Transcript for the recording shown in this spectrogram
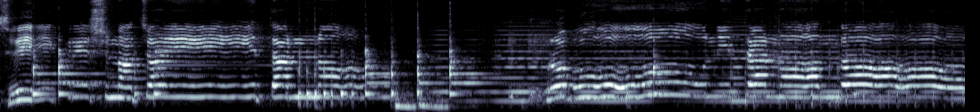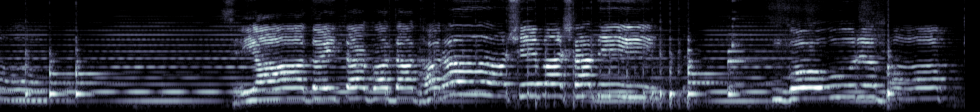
শ্রীকৃষ্ণ চৈতন্য প্রভু নিতানন্দ শ্রীয়দ্বৈত গদাধর শিবাসাদি গৌর ভক্ত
